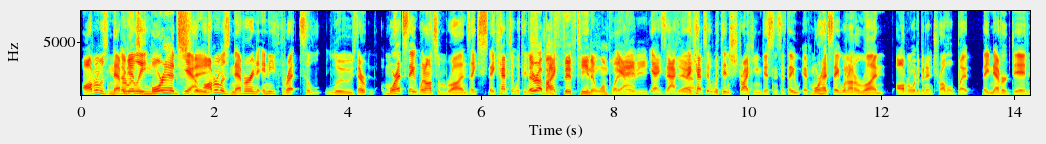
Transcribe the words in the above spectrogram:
Auburn was never really Morehead State. Yeah, Auburn was never in any threat to lose. There, Morehead State went on some runs. They they kept it within. They were up by 15 at one point, yeah, maybe. Yeah, exactly. Yeah. They kept it within striking distance. If they if Morehead State went on a run, Auburn would have been in trouble, but they never did.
